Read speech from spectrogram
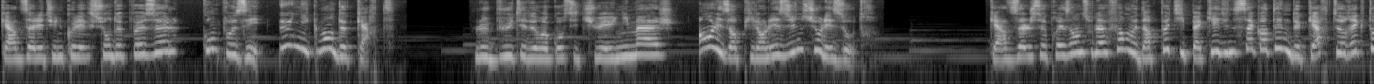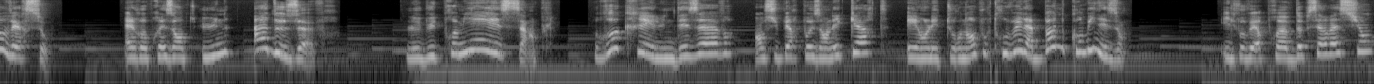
Cardzal est une collection de puzzles composée uniquement de cartes. Le but est de reconstituer une image en les empilant les unes sur les autres. Cardzal se présente sous la forme d'un petit paquet d'une cinquantaine de cartes recto-verso. Elles représentent une à deux œuvres. Le but premier est simple, recréer l'une des œuvres en superposant les cartes et en les tournant pour trouver la bonne combinaison. Il faut faire preuve d'observation,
